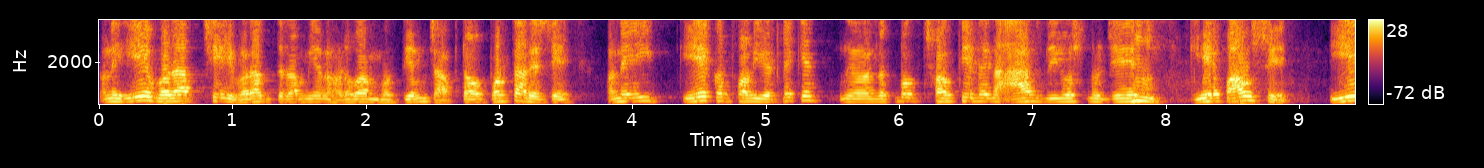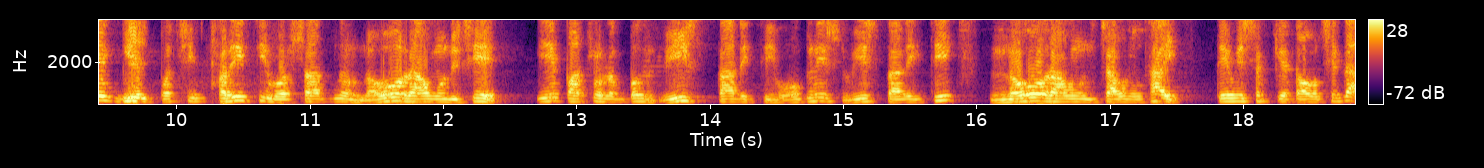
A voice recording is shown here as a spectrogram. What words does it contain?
અને એ વરાપ છે એ વરાપ દરમિયાન હળવા મધ્યમ ઝાપટાઓ પડતા રહેશે. અને એ એક અઠવાડિયું એટલે કે લગભગ છ થી લઈને આઠ દિવસનો જે ગેપ આવશે એ ગેપ પછી ફરીથી વરસાદનો નવો રાઉન્ડ છે. એ પાછો લગભગ વીસ તારીખથી ઓગણીસ વીસ તારીખથી નવો રાઉન્ડ ચાલુ થાય. તેવી શક્યતાઓ છે. એટલે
